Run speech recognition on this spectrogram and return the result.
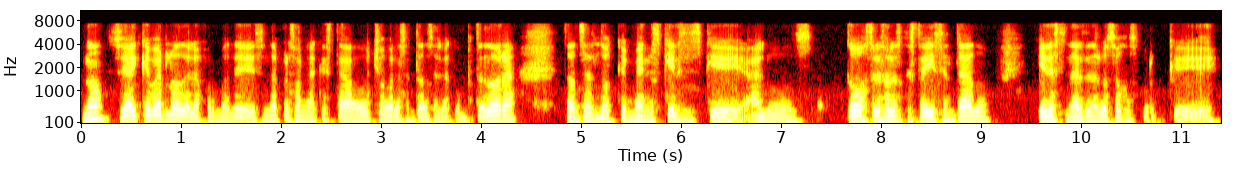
No, si hay que verlo de la forma de es una persona que está ocho horas sentados en la computadora, entonces lo que menos quieres es que a los dos, tres horas que está ahí sentado, y él esté ardiendo los ojos porque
